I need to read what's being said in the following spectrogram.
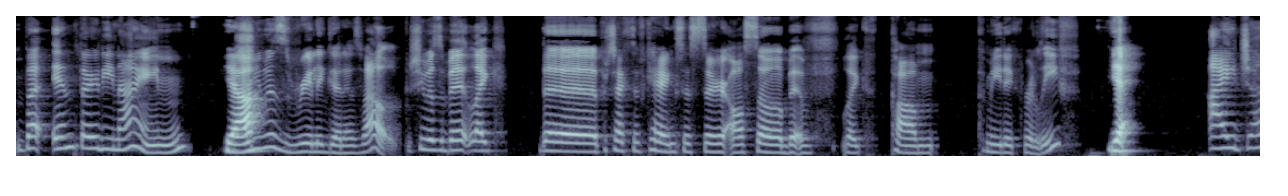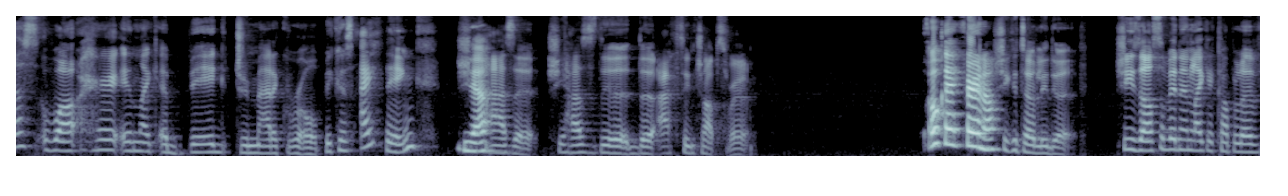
But in thirty nine, Yeah. she was really good as well. She was a bit like the protective caring sister, also a bit of like calm comedic relief. Yeah. I just want her in like a big dramatic role because I think she Yeah. has it. She has the the acting chops for it. Okay, fair enough. She could totally do it. She's also been in like a couple of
